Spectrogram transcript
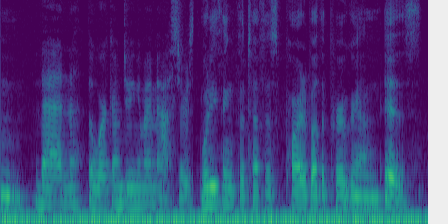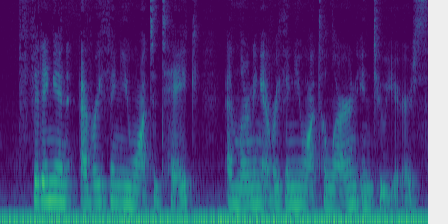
hmm. than the work I'm doing in my master's. What do you think the toughest part about the program is? Fitting in everything you want to take and learning everything you want to learn in two years.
